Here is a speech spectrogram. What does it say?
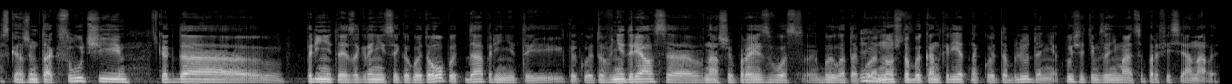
скажем так, случаи, когда принятый за границей какой-то опыт, да, принятый какой-то внедрялся в наше производство, было такое. Но чтобы конкретно какое-то блюдо, нет. Пусть этим занимаются профессионалы.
